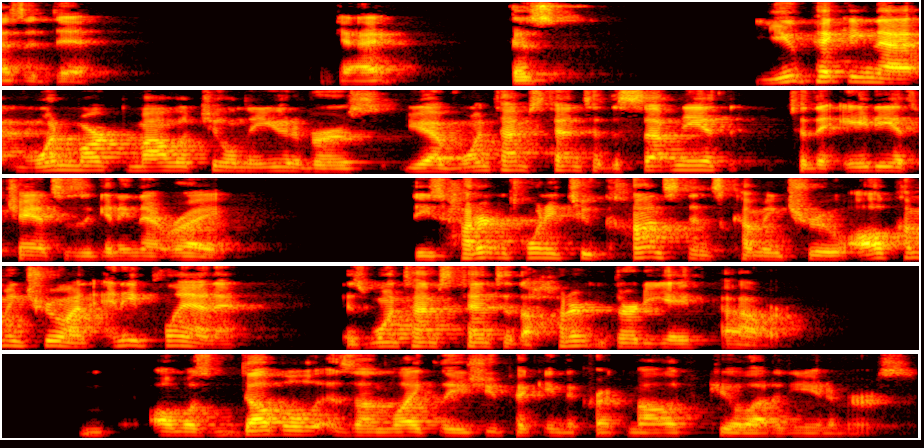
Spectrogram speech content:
as it did. Okay? Because you picking that one marked molecule in the universe, you have 1 times 10 to the 70th to the 80th chances of getting that right these 122 constants coming true, all coming true on any planet, is 1 times 10 to the 138th power. Almost double as unlikely as you picking the correct molecule out of the universe.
